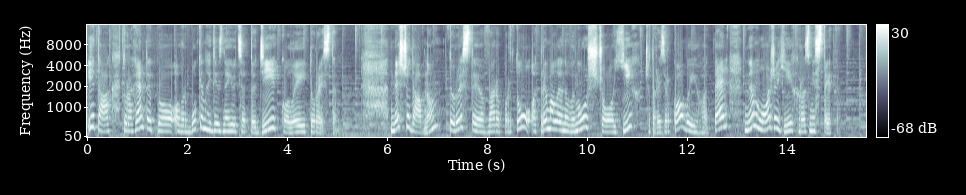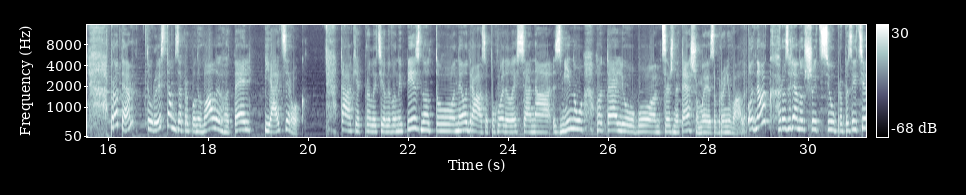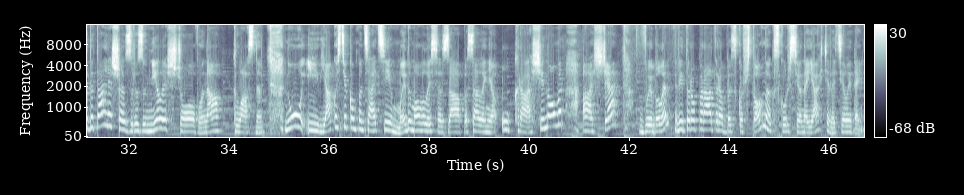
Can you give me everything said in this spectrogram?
І так, турагенти про овербукінг дізнаються тоді, коли й туристи. Нещодавно туристи в аеропорту отримали новину, що їх чотиризірковий готель не може їх розмістити. Проте туристам запропонували готель 5 зірок. Так як прилетіли вони пізно, то не одразу погодилися на зміну готелю, бо це ж не те, що ми забронювали. Однак, розглянувши цю пропозицію детальніше, зрозуміли, що вона класна. Ну і в якості компенсації ми домовилися за поселення у кращий номер, а ще вибили від туроператора безкоштовну екскурсію на яхті на цілий день.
